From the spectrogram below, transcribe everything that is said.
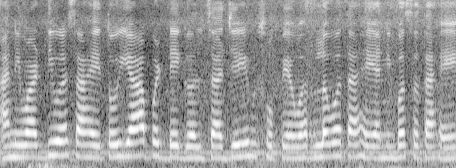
आणि वाढदिवस आहे तो या बड्डे गर्लचा जे सोप्यावर लवत आहे आणि बसत आहे.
